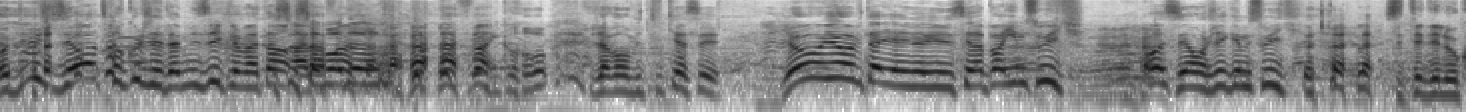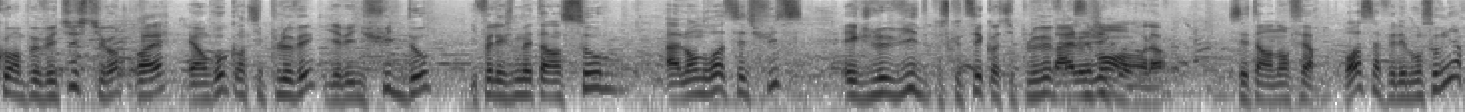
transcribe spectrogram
Au début, je disais, oh, trop cool, j'ai de la musique le matin. C'est ça fin, gros, j'avais envie de tout casser. Yo yo, putain, c'est la Paris Games Week. Oh, c'est Angers Games Week. C'était des locaux un peu vétus, tu vois. Ouais. Et en gros, quand il pleuvait, il y avait une fuite d'eau. Il fallait que je mette un seau à l'endroit de cette fuite. et que je le vide, parce que tu sais, quand il pleuvait, Bah, forcément, logique, ouais. voilà, c'était un enfer. Oh, ça fait des bons souvenirs.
